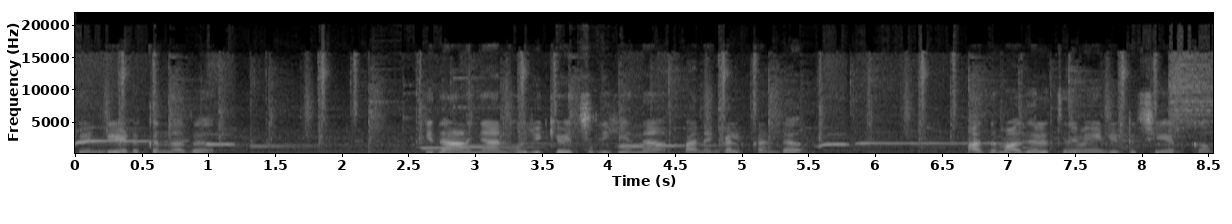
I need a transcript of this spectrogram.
പിണ്ടിയെടുക്കുന്നത് ഇതാണ് ഞാൻ ഒരുക്കി വെച്ചിരിക്കുന്ന പനങ്കൽക്കണ്ട്. അത് മധുരത്തിന് വേണ്ടിയിട്ട് ചേർക്കും.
